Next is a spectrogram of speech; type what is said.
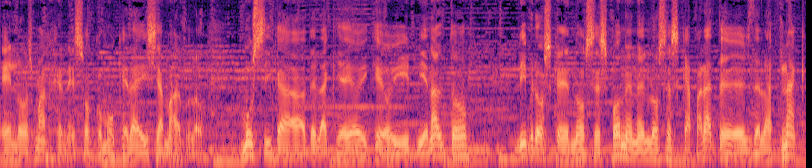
en los márgenes o como queráis llamarlo. Música de la que hay que oír bien alto, libros que no se exponen en los escaparates de la FNAC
